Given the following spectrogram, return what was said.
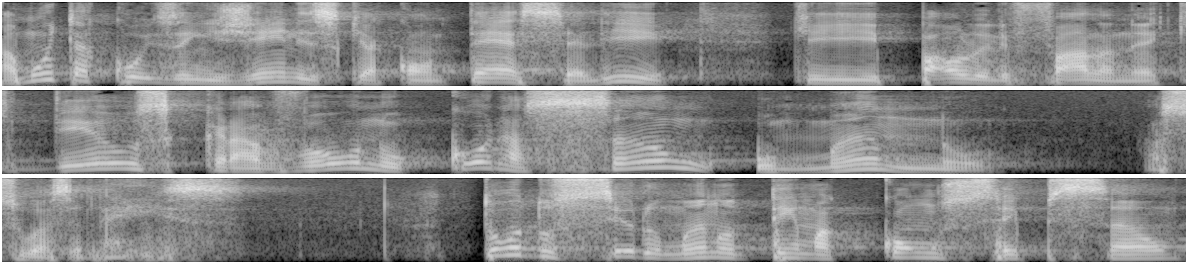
Há muita coisa em Gênesis que acontece ali, que Paulo ele fala, né, que Deus cravou no coração humano as suas leis. Todo ser humano tem uma concepção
